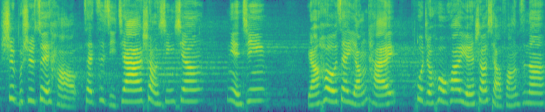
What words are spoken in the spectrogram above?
是不是最好在自己家上新香、念经，然后在阳台或者后花园烧小房子呢？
